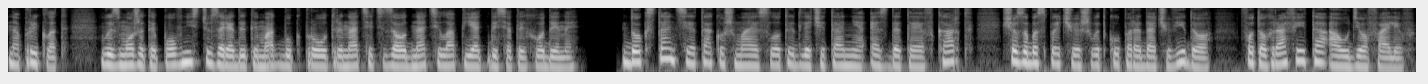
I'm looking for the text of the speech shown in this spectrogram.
Наприклад, ви зможете повністю зарядити MacBook Pro 13 за 1,5 години. Док-станція також має слоти для читання SDTF карт, що забезпечує швидку передачу відео, фотографій та аудіофайлів.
